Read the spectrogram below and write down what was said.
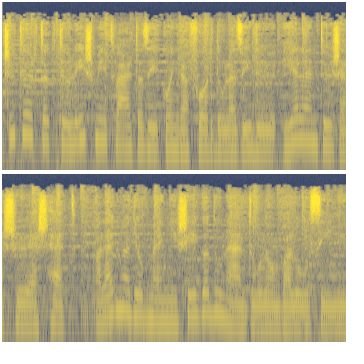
Csütörtöktől ismét változékonyra fordul az idő, jelentős eső eshet, a legnagyobb mennyiség a Dunántúlon valószínű.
